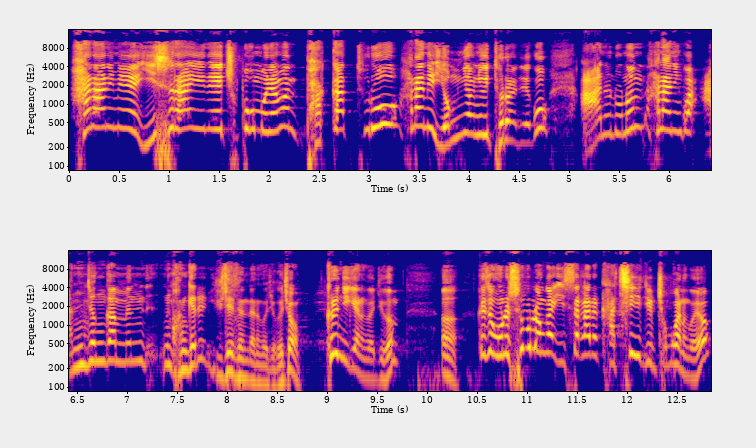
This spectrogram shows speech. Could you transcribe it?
하나님의 이스라엘의 축복은 뭐냐면 바깥으로 하나님의 영향력이 드러나되고 안으로는 하나님과 안정감 관계를 유지된다는 거죠. 그렇죠? 그런 얘기하는 거예요, 지금. 어. 그래서 오늘 스불론과 이사가를 같이 지금 축복하는 거예요.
